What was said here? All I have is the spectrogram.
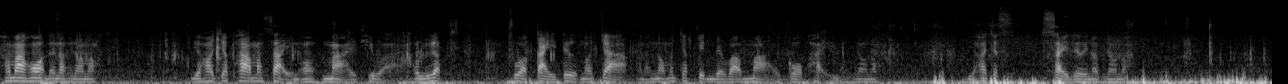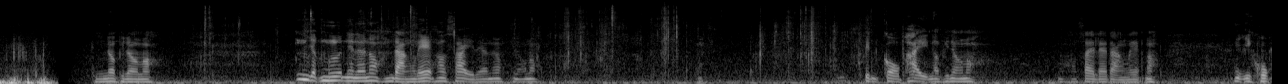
เขา มาฮอดเลยเนาะพี่น้องเนาะเดี๋ยวเขาจะพามาใส่เนาะหมายที่ว่าเขาเลือกตัวไก่เติบเนาะจากอันนั้นเนาะมันจะเป็นแบบว่าหมายกอไผ่เนาะพี่น้องเนาะเดี๋ยวเขาจะใส่เลยเนาะพี่น้องเนาะนี่เนาะพี่น้องเนาะอยากมืดนี่แล้วเนาะดังแรกเขาใส่แล้วเนาะพี่น้องเนาะเป็นกอไผ่เนาะพี่น้องเนาะเขาใส่แล้วดังแรกเนาะนี่อีกหก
